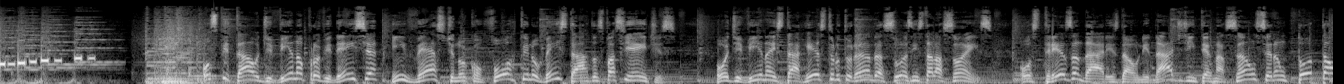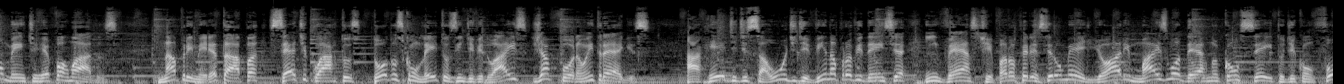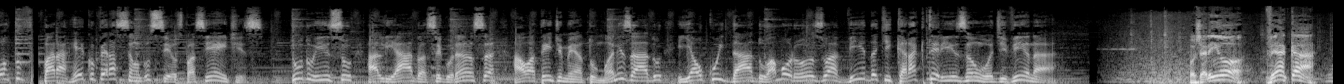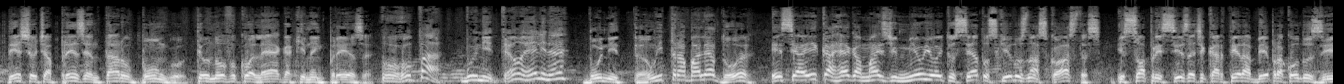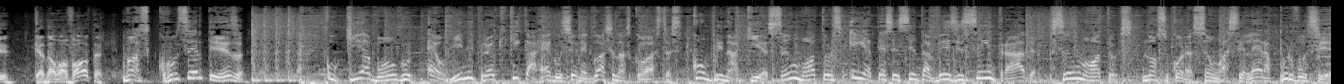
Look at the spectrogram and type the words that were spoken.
Hospital Divina Providência investe no conforto e no bem-estar dos pacientes. O Divina está reestruturando as suas instalações. Os três andares da unidade de internação serão totalmente reformados. Na primeira etapa, sete quartos, todos com leitos individuais, já foram entregues. A Rede de Saúde Divina Providência investe para oferecer o melhor e mais moderno conceito de conforto para a recuperação dos seus pacientes. Tudo isso aliado à segurança, ao atendimento humanizado e ao cuidado amoroso à vida que caracterizam o Divina. Rogerinho, vem cá, deixa eu te apresentar o Bongo, teu novo colega aqui na empresa. Opa, bonitão ele, né? Bonitão e trabalhador. Esse aí carrega mais de 1.800 quilos nas costas e só precisa de carteira B para conduzir. Quer dar uma volta? Mas com certeza. O Kia Bongo é o mini truck que carrega o seu negócio nas costas. Compre na Kia Sun Motors em até 60 vezes sem entrada. Sun Motors, nosso coração acelera por você.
